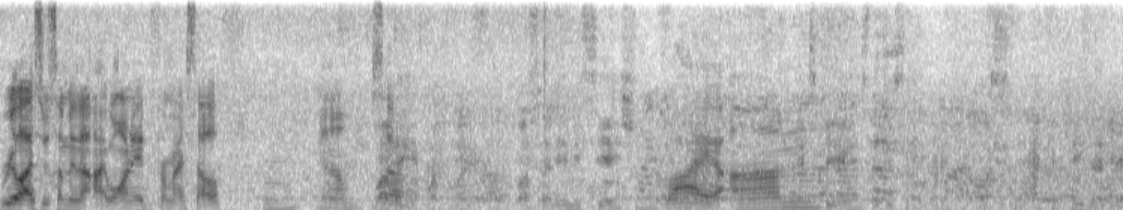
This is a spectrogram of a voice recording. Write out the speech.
realized it was something that I wanted for myself. You know, Why? so Why? Why? Was there an initiation? why? An Um, experience that you said like because I can feel that you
